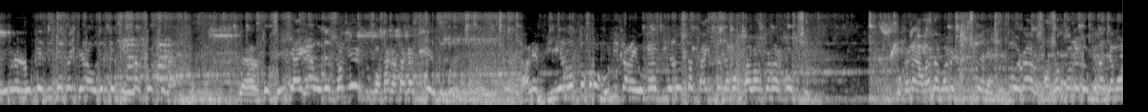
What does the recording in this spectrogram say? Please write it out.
এবারে লোকে দিতে চাইছে না ওদেরকে বিশ্বাস করছে না আহ, তো সেই জায়গায় ওদের সঙ্গে একটু কথা কাটাকাটি তাহলে বিএলওর তো কোনো ভূমিকা নেই। ওখানে বিএলওর তার দায়িত্ব যেমন পালন করার করছে, ওখানে আলাদাভাবে কিছু নেই। কিন্তু ওটা শাসক দলের লোকেরা যেমন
